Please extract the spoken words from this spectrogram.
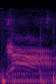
Yeah!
